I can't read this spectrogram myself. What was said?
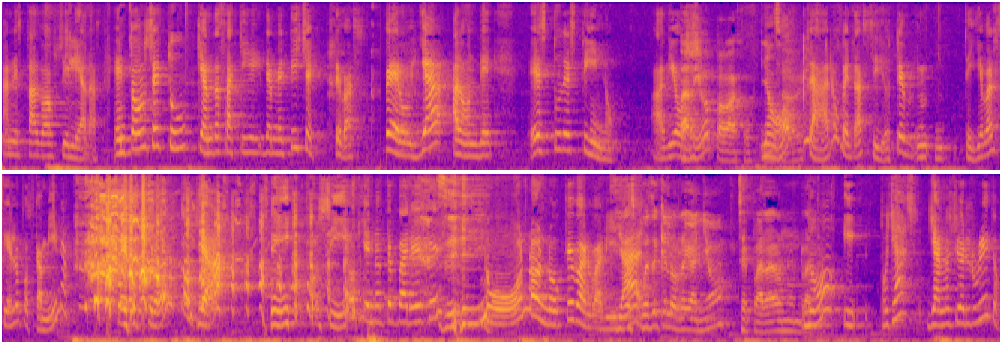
han estado auxiliadas. Entonces tú, que andas aquí de metiche, te vas. Pero ya a donde es tu destino, adiós. ¿Para arriba o para abajo? ¿Quién No, sabe? claro, ¿verdad? Si Dios te, te lleva al cielo, pues camina. Pero pronto ya. Sí, pues sí, oye, ¿no te parece? Sí. No, no, no, qué Y barbaridad. después de que lo regañó, se pararon un rato. No, y pues ya, ya no se oyó el ruido.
